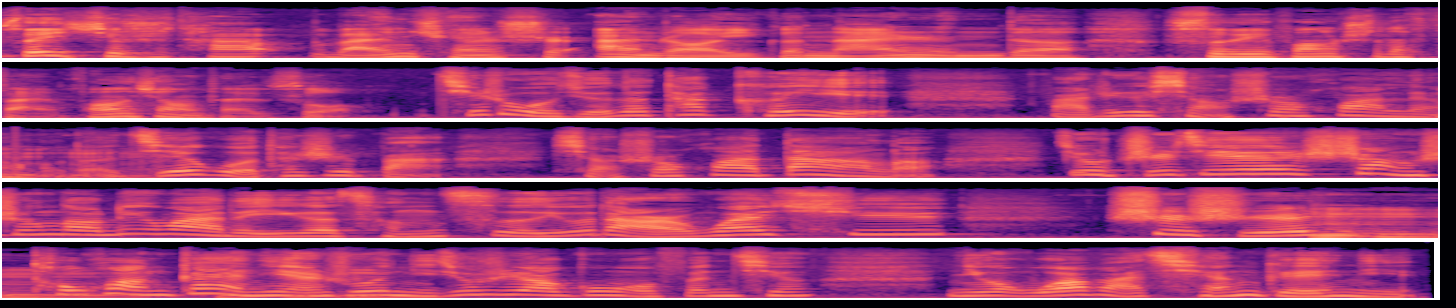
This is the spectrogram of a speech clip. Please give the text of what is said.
所以其实她完全是按照一个男人的思维方式的反方向在做。其实我觉得她可以把这个小事儿化了的，结果他是把小事儿化大了，就直接上升到另外的一个层次，有点歪曲事实、偷换概念，说你就是要跟我分清，你我要把钱给你。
